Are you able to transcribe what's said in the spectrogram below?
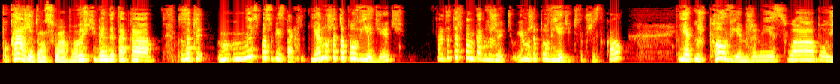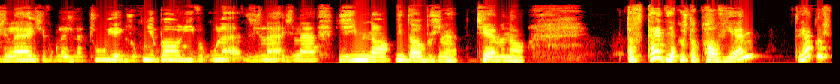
pokażę tą słabość i będę taka, to znaczy mój sposób jest taki, ja muszę to powiedzieć, ale to też mam tak w życiu, ja muszę powiedzieć to wszystko, i jak już powiem, że mi jest słabo, źle i się w ogóle źle czuję i brzuch mnie boli, i w ogóle źle, źle, zimno, niedobrze, ciemno, to wtedy, jak już to powiem, to jakoś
